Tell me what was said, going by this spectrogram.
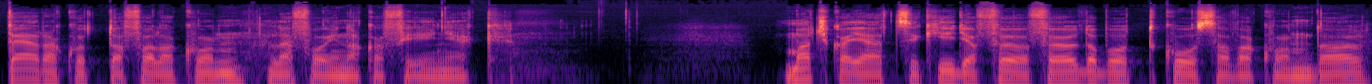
terrakott a falakon, lefolynak a fények. Macska játszik így a föl-földobott kószavakondal,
